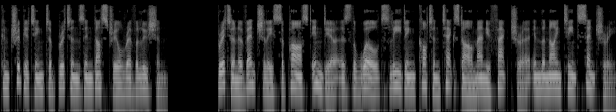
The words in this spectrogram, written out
contributing to Britain's Industrial Revolution. Britain eventually surpassed India as the world's leading cotton textile manufacturer in the 19th century.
